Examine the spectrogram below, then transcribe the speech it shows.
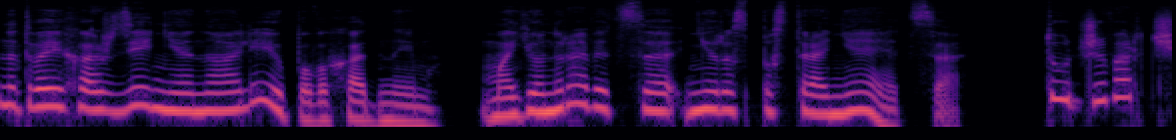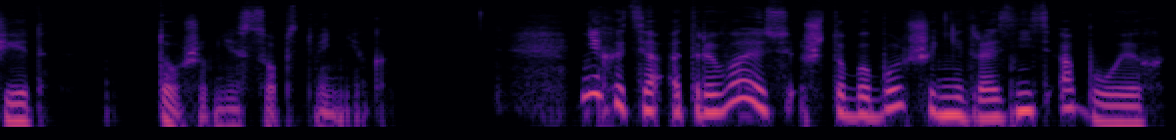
На твои хождения на аллею по выходным мое нравится не распространяется. Тут же ворчит. Тоже мне собственник. Нехотя отрываюсь, чтобы больше не дразнить обоих,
